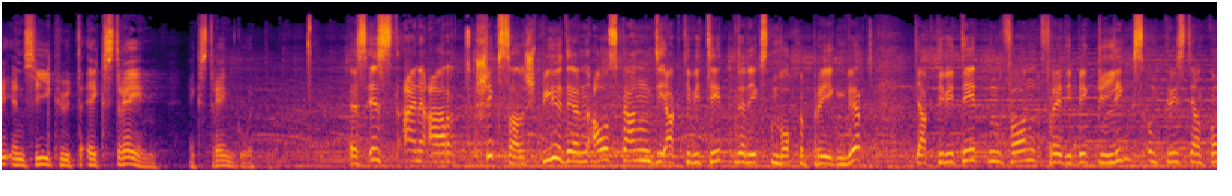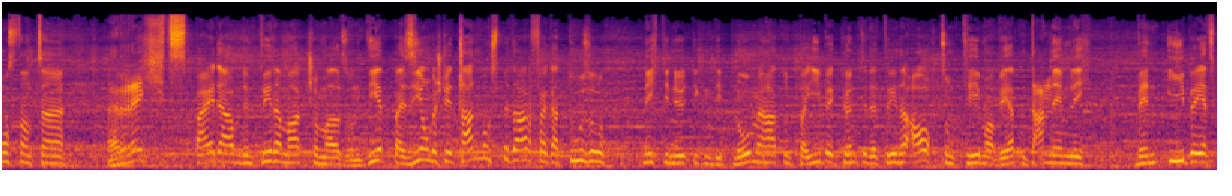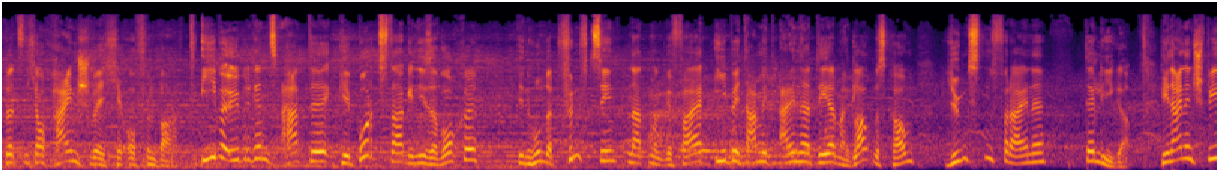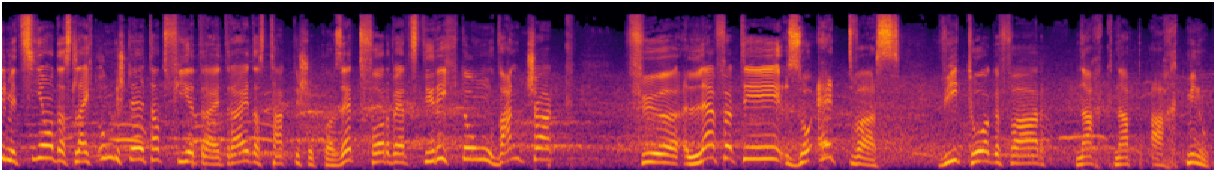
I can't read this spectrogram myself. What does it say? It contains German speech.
ihren Sieg heute extrem, extrem gut Es ist eine Art Schicksalsspiel, deren Ausgang die Aktivitäten der nächsten Woche prägen wird. Die Aktivitäten von Freddy Bickel links und Christian Constantin rechts. Beide haben den Trainermarkt schon mal sondiert. Bei Sion besteht Handlungsbedarf, weil Gattuso nicht die nötigen Diplome hat. Und bei Ibe könnte der Trainer auch zum Thema werden. Dann nämlich, wenn Ibe jetzt plötzlich auch Heimschwäche offenbart. Ibe übrigens hatte Geburtstag in dieser Woche. Den 115. hat man gefeiert. Ibe damit einer der, man glaubt es kaum, jüngsten Vereine der Liga. Hinein ins Spiel mit Sion, das leicht umgestellt hat. 4-3-3, das taktische Korsett. Vorwärts die Richtung. Wanczak für Lafferty. So etwas wie Torgefahr nach knapp acht Minuten.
